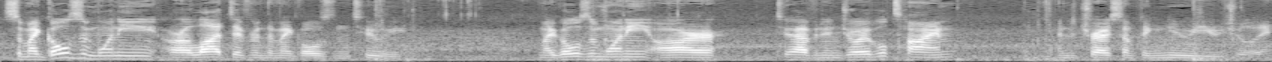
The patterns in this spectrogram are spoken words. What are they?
So my goals in 1e are a lot different than my goals in 2e. My goals in 1e are to have an enjoyable time and to try something new usually.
